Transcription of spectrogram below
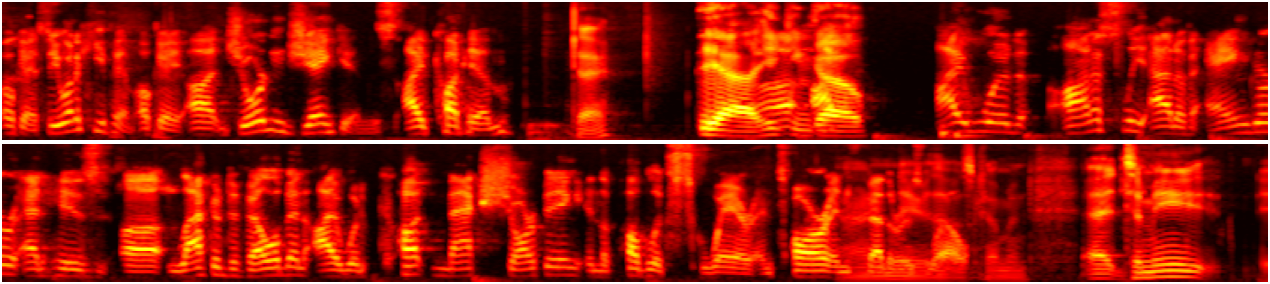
okay. So you want to keep him? Okay. Uh, Jordan Jenkins, I'd cut him. okay. Yeah, he Uh, can go. I would honestly, out of anger at his uh, lack of development, I would cut Max Scharping in the public square and tar and I feather knew as that well. was coming. Uh, to me, i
